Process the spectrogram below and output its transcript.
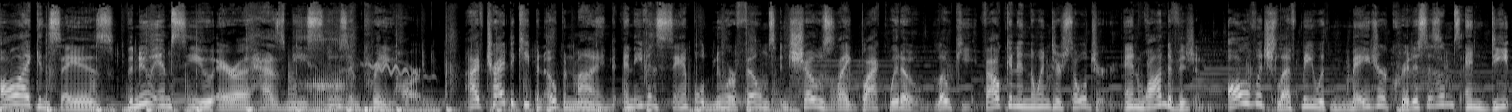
all I can say is the new MCU era has me snoozing pretty hard. I've tried to keep an open mind and even sampled newer films and shows like Black Widow, Loki, Falcon and the Winter Soldier, and WandaVision, all of which left me with major criticisms and deep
